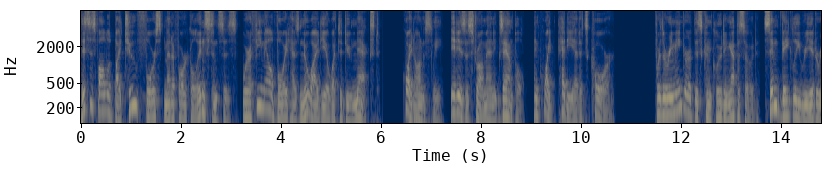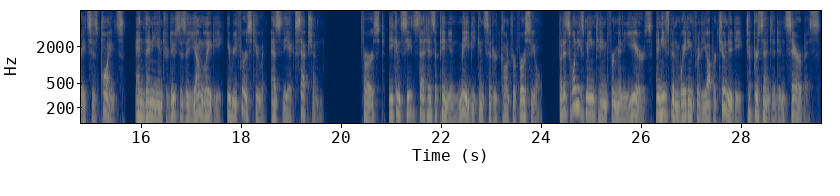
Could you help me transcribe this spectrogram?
This is followed by two forced metaphorical instances where a female void has no idea what to do next. Quite honestly, it is a straw man example, and quite petty at its core. For the remainder of this concluding episode, Sim vaguely reiterates his points, and then he introduces a young lady he refers to as the exception. First, he concedes that his opinion may be considered controversial, but it's one he's maintained for many years, and he's been waiting for the opportunity to present it in Cerebus.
